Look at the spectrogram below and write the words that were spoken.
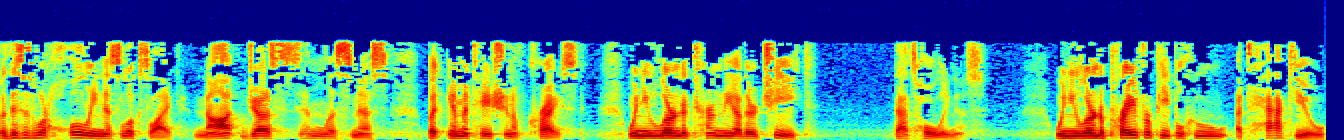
But this is what holiness looks like. Not just sinlessness, but imitation of Christ. When you learn to turn the other cheek, that's holiness. When you learn to pray for people who attack you,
